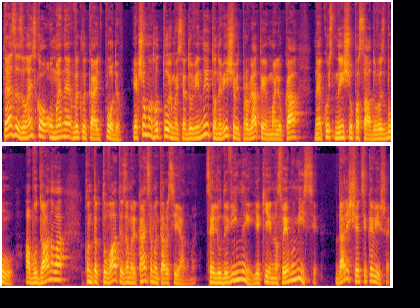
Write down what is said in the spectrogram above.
Тези Зеленського у мене викликають подив. Якщо ми готуємося до війни, то навіщо відправляти малюка на якусь нижчу посаду в СБУ, а Буданова контактувати з американцями та росіянами? Це люди війни, які на своєму місці. Далі ще цікавіше.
